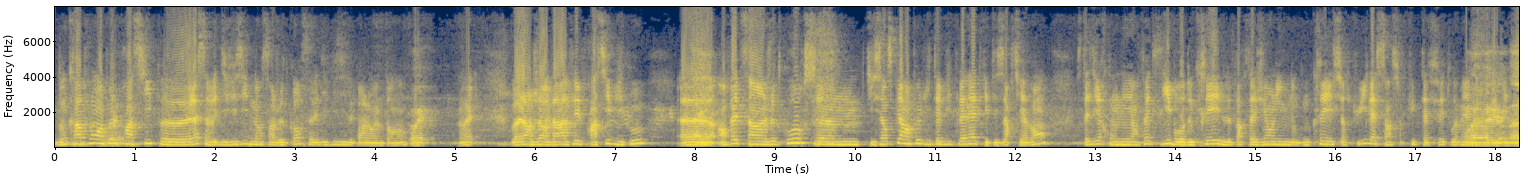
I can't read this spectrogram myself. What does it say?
Donc rappelons un peu le principe. euh, là, ça va être difficile. Non, c'est un jeu de course, ça va être difficile de parler en même temps, non? Ouais. Ouais. Bon alors je vais rappeler le principe du coup. Euh, en fait c'est un jeu de course euh, qui s'inspire un peu de Little Big Planet qui était sorti avant. C'est-à-dire qu'on est en fait libre de créer et de le partager en ligne. Donc on crée les circuits. Là c'est un circuit que tu as fait toi-même ouais, ouais. Bah,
